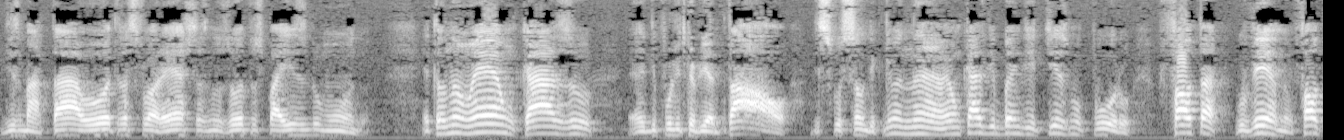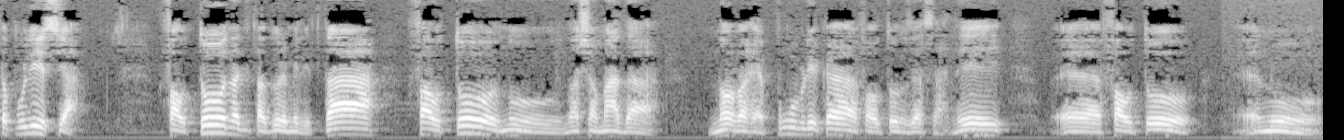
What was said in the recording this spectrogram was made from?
desmatar outras florestas nos outros países do mundo. Então não é um caso eh, de política ambiental, discussão de clima, não, é um caso de banditismo puro. Falta governo, falta polícia. Faltou na ditadura militar, faltou no, na chamada Nova República, faltou no Zé Sarney, é, faltou é, no,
